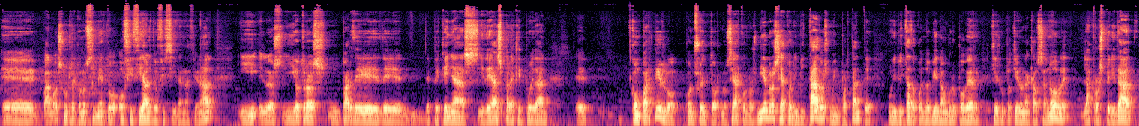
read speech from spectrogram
eh, vamos, un reconocimiento oficial de Oficina Nacional, y, otros un par de, pequeñas ideas para que puedan eh, compartirlo con su entorno, sea con los miembros, sea con invitados, muy importante, un invitado cuando viene a un grupo ver que el grupo tiene una causa noble, la prosperidad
